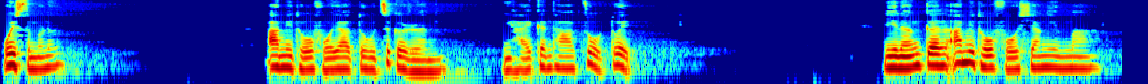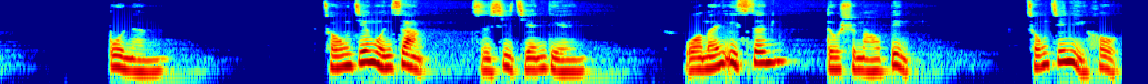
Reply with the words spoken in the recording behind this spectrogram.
为什么呢？阿弥陀佛要度这个人，你还跟他作对？你能跟阿弥陀佛相应吗？不能。从经文上仔细检点，我们一生都是毛病。从今以后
